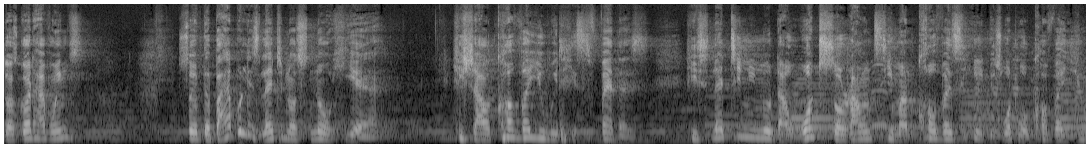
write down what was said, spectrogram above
Does God have wings? So if the Bible is letting us know here, he shall cover you with his feathers, he's letting you know that what surrounds him and covers him is what will cover you.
